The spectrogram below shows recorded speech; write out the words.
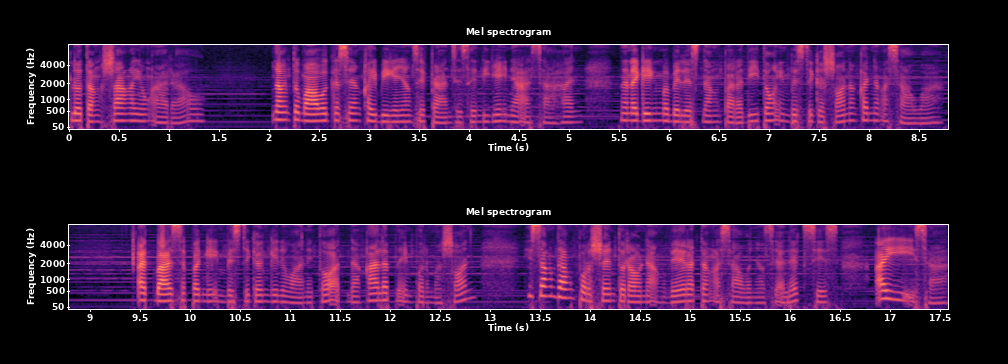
lutang siya ngayong araw. Nang tumawag kasi ang kaibigan niyang si Francis, hindi niya inaasahan na naging mabilis ng para dito ang investigasyon ng kanyang asawa. At base sa pag-iimbestigang ginawa nito at nakalap na impormasyon, isang daang porsyento raw na ang Vera at ang asawa niyang si Alexis ay iisa.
